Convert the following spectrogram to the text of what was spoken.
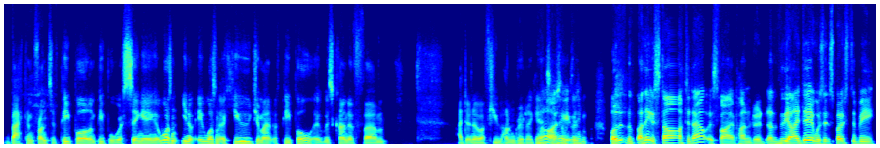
back in front of people and people were singing. It wasn't, you know, it wasn't a huge amount of people. It was kind of um, I don't know, a few hundred, I guess. No, I think it was, well, I think it started out as 500. The idea was it's supposed to be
